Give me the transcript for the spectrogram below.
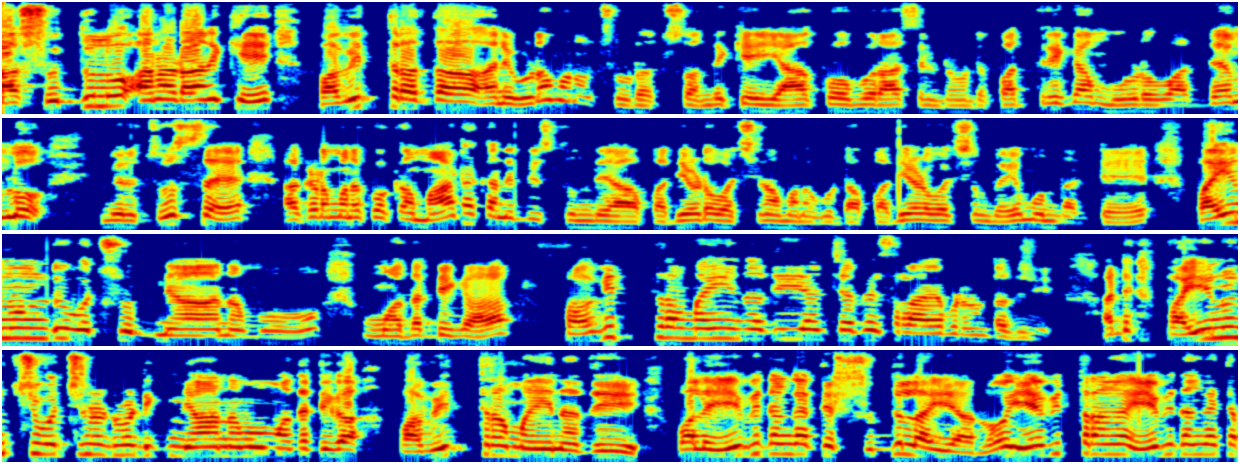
ఆ శుద్ధులు అనడానికి పవిత్రత అని కూడా మనం చూడొచ్చు. అందుకే యాకోబు రాసినటువంటి పత్రిక మూడవ అధ్యాయంలో మీరు చూస్తే అక్కడ మనకు ఒక మాట కనిపిస్తుంది. ఆ పదిహేడవ వచనం అనుకుంటా. పదిహేడవ వచనంలో ఏముందంటే పైనుండి వచ్చు జ్ఞానము మొదటిగా పవిత్రమైనది అని చెప్పేసి రాయబడి ఉంటది. అంటే పైనుంచి వచ్చినటువంటి జ్ఞానము మొదటిగా పవిత్రమైనది. వాళ్ళు ఏ విధంగా అయితే శుద్ధులయ్యారో ఏ విధంగా ఏ విధంగా అయితే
